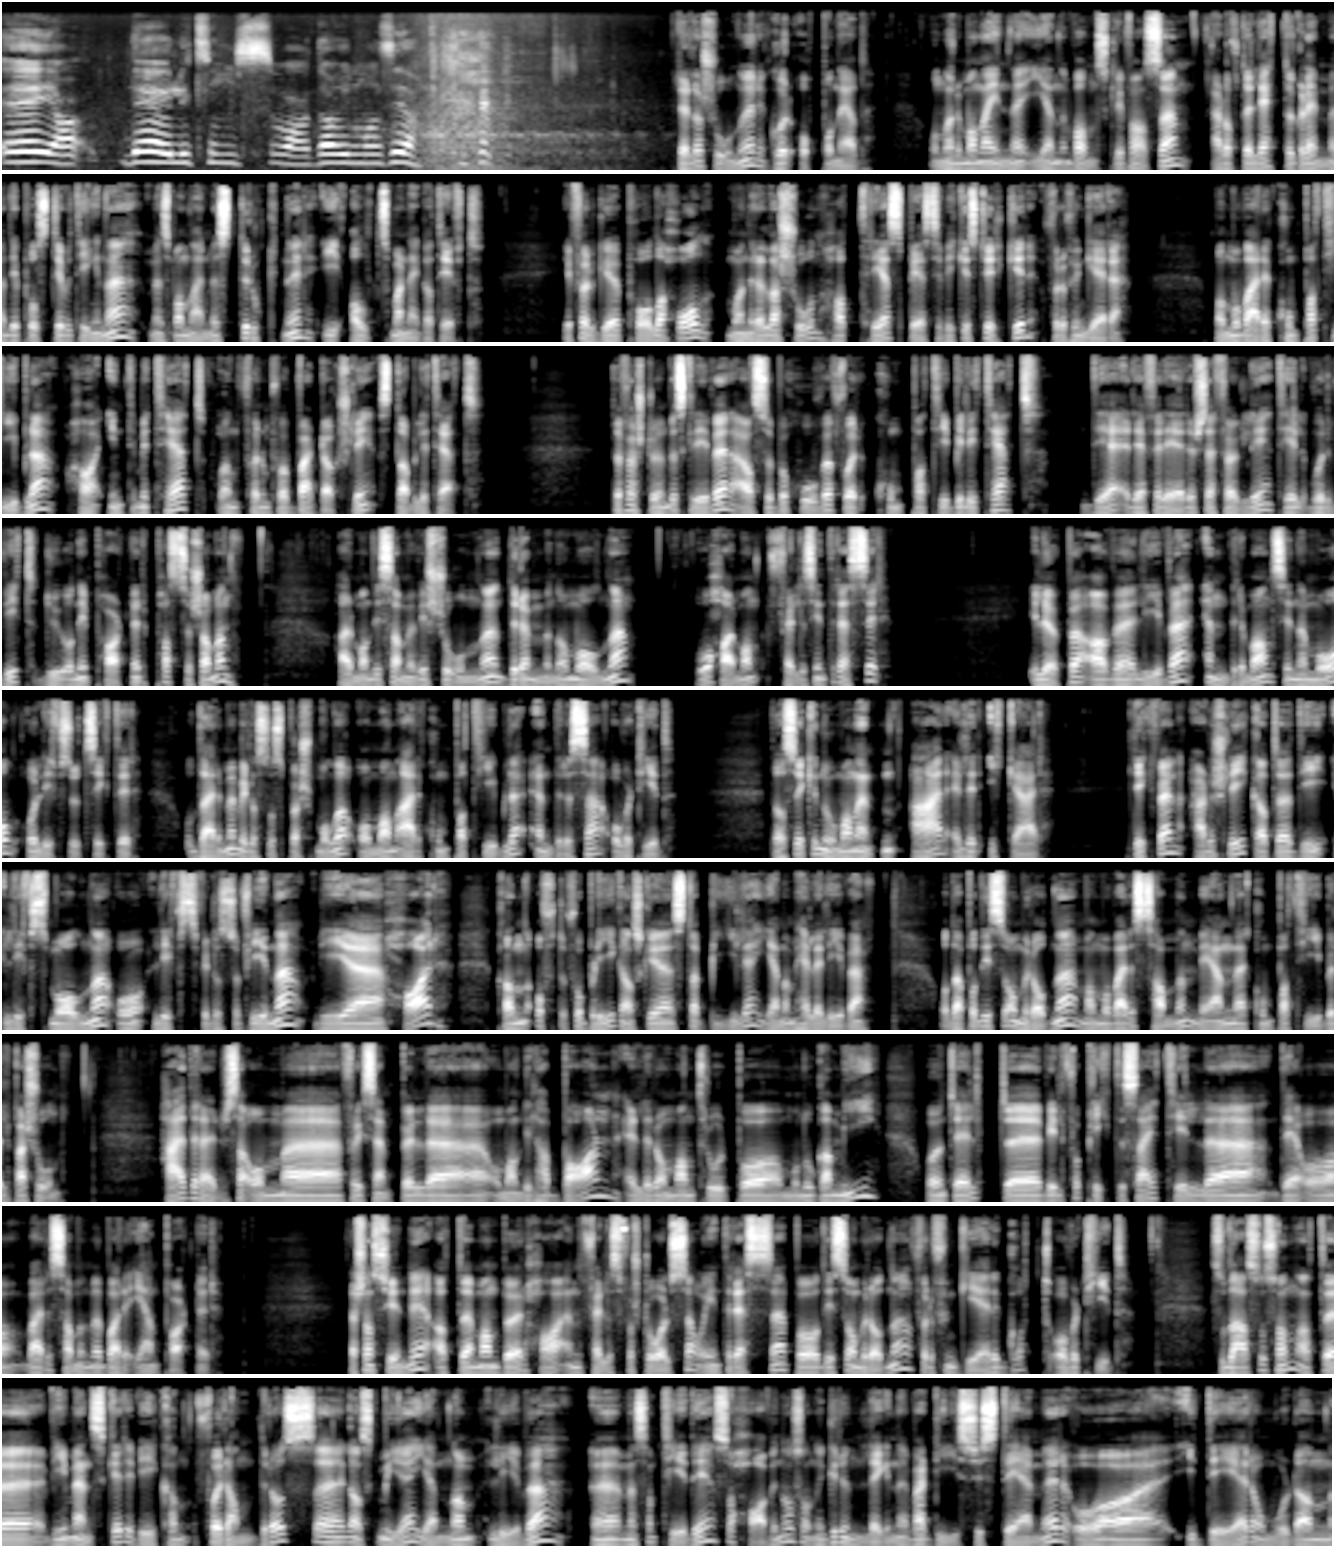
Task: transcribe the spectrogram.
Eh, ja, det er jo litt sånn svada, vil man si, da. Relasjoner går opp og ned, og når man er inne i en vanskelig fase, er det ofte lett å glemme de positive tingene mens man nærmest drukner i alt som er negativt. Ifølge Paula Hall må en relasjon ha tre spesifikke styrker for å fungere. Man må være kompatible, ha intimitet og en form for hverdagslig stabilitet. Det første hun beskriver er altså behovet for kompatibilitet. Det refererer selvfølgelig til hvorvidt du og din partner passer sammen. Har man de samme visjonene, drømmene og målene, og har man felles interesser? I løpet av livet endrer man sine mål og livsutsikter, og dermed vil også spørsmålet om man er kompatible endre seg over tid. Det er altså ikke noe man enten er eller ikke er. Likevel er det slik at de livsmålene og livsfilosofiene vi har, kan ofte forbli ganske stabile gjennom hele livet, og det er på disse områdene man må være sammen med en kompatibel person. Her dreier det seg om for eksempel om man vil ha barn, eller om man tror på monogami, og eventuelt vil forplikte seg til det å være sammen med bare én partner. Det er sannsynlig at man bør ha en felles forståelse og interesse på disse områdene for å fungere godt over tid. Så det er altså sånn at eh, vi mennesker vi kan forandre oss eh, ganske mye gjennom livet, eh, men samtidig så har vi noen sånne grunnleggende verdisystemer og ideer om hvordan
